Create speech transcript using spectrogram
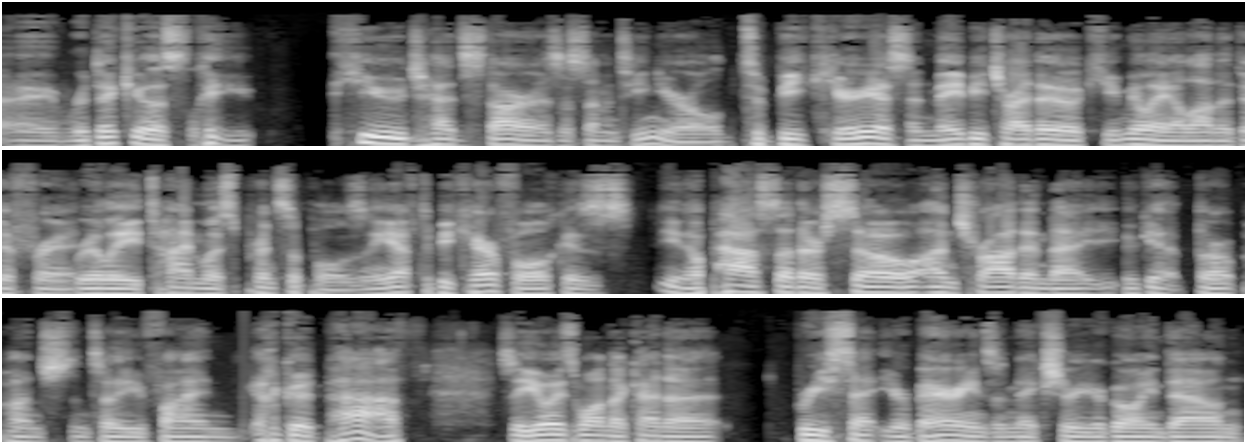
a ridiculously huge head start as a 17 year old to be curious and maybe try to accumulate a lot of different really timeless principles and you have to be careful because you know paths that are so untrodden that you get throat punched until you find a good path so you always want to kind of reset your bearings and make sure you're going down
